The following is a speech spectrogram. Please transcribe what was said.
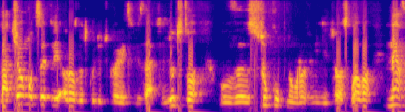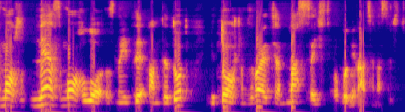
На цьому циклі розвитку людської цивілізації людство в сукупному розумінні цього слова не змогло, не змогло знайти антидот від того, що називається насильство, домінація насильства.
